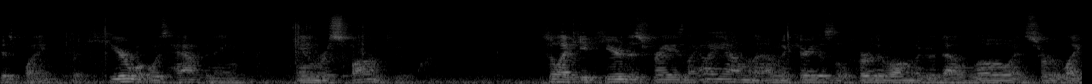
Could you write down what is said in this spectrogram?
his playing, but hear what was happening and respond to it. So like he'd hear this phrase like, oh yeah, I'm gonna I'm gonna carry this a little further, well I'm gonna go down low and sort of like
